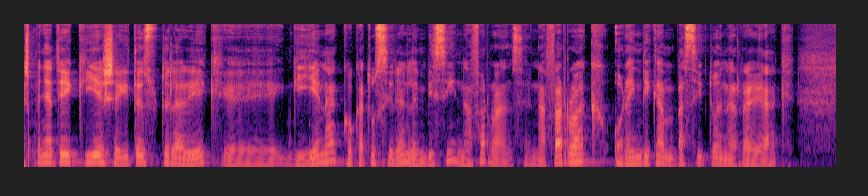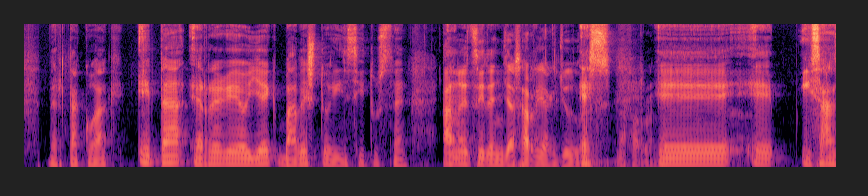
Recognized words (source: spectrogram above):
Espainiatik ies egiten zutelarik, e, gillenak kokatu ziren lehenbizi Nafarroan, zen. Nafarroak oraindikan bazituen erregeak, bertakoak, eta errege horiek babestu egin zituzten. Han ez ziren jasarriak juduak, ez. Nafarroan. E, e, izan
